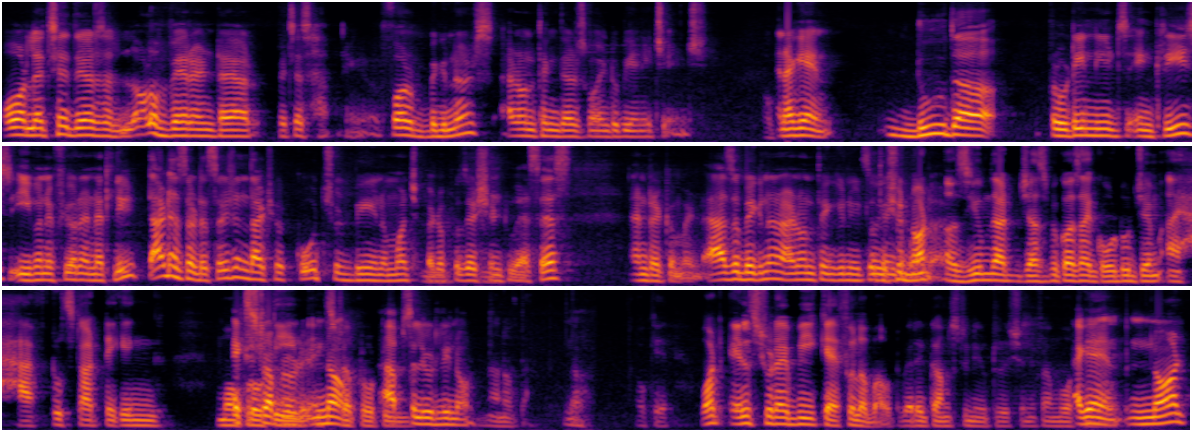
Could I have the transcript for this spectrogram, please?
or let's say there's a lot of wear and tear which is happening for beginners i don't think there's going to be any change and again do the protein needs increase even if you're an athlete that is a decision that your coach should be in a much better mm-hmm. position to assess and recommend as a beginner i don't think you need So to you should not that. assume that just because I go to gym, I have to start taking more extra protein, protein extra no protein. absolutely not None of that. no Okay. What else should I be careful about when it comes to nutrition if I'm working? again not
